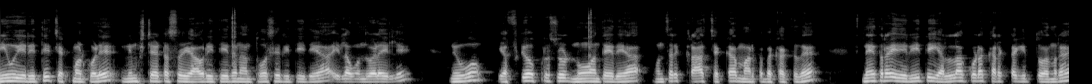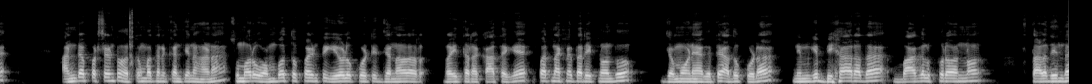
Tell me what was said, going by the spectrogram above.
ನೀವು ಈ ರೀತಿ ಚೆಕ್ ಮಾಡ್ಕೊಳ್ಳಿ. ನಿಮ್ಮ ಸ್ಟೇಟಸ್ ಯಾವ ರೀತಿ ಇದೆ, ನಾನು ತೋರಿಸಿ ರೀತಿ ಇದೆಯಾ? ಇಲ್ಲ ಒಂದು ವೇಳೆ ಇಲ್ಲಿ ನೀವು F T O processed no ಅಂತ ಇದೆಯಾ? ಒಂದ್ಸರಿ ಕ್ರಾಸ್ ಚೆಕ್ ಮಾಡ್ಕೋಬೇಕಾಗ್ತದೆ. ಸ್ನೇಹಿತರೆ, ಈ ರೀತಿ ಎಲ್ಲ ಕೂಡ ಕರೆಕ್ಟ್ ಆಗಿತ್ತು ಅಂದ್ರೆ ಹಂಡ್ರೆಡ್ ಪರ್ಸೆಂಟ್ ಹತ್ತೊಂಬತ್ತನೇ ಕಂತಿನ ಹಣ, ಸುಮಾರು ಒಂಬತ್ತು ಪಾಯಿಂಟ್ ಏಳು ಕೋಟಿ ಜನರ ರೈತರ ಖಾತೆಗೆ ಇಪ್ಪತ್ನಾಲ್ಕನೇ ತಾರೀಕಿನೊಂದು ಜಮಾವಣೆ ಆಗುತ್ತೆ. ಅದು ಕೂಡ ನಿಮಗೆ ಬಿಹಾರದ ಬಾಗಲ್ಪುರ ಅನ್ನೋ ಸ್ಥಳದಿಂದ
